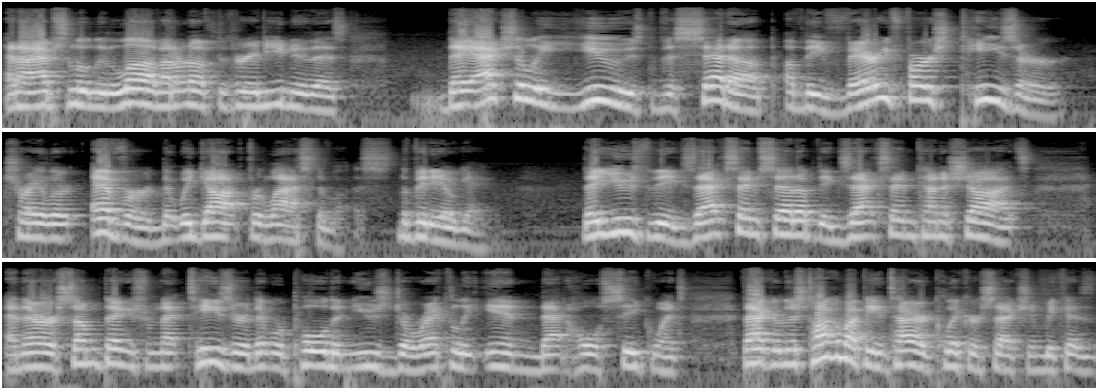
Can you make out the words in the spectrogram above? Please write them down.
and I absolutely love. I don't know if the three of you knew this. They actually used the setup of the very first teaser trailer ever that we got for Last of Us, the video game. They used the exact same setup, the exact same kind of shots, And there are some things from that teaser that were pulled and used directly in that whole sequence. Thacker, let's talk about the entire clicker section because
